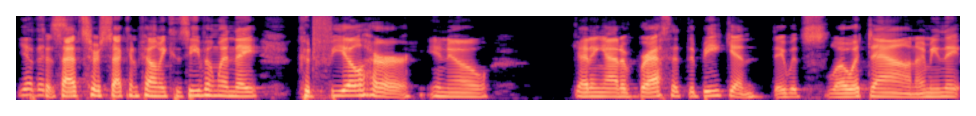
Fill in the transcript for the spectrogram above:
yeah because that's her second film because even when they could feel her you know getting out of breath at the beacon, they would slow it down. I mean, they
